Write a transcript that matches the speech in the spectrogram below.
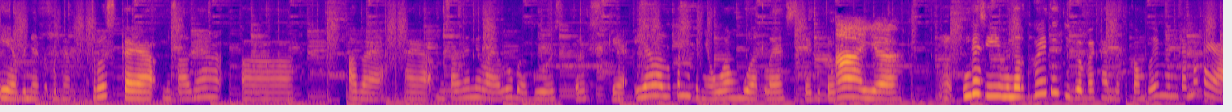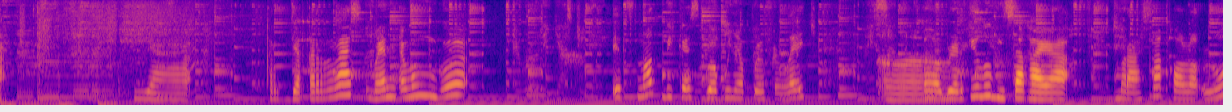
iya benar-benar terus kayak misalnya uh, apa ya kayak misalnya nilai lu bagus terus kayak iya lu kan punya uang buat les kayak gitu. Ah iya. Enggak sih menurut gue itu juga backhanded compliment karena kayak ya kerja keras men. Emang gue it's not because gue punya privilege uh. Uh, berarti lu bisa kayak merasa kalau lu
